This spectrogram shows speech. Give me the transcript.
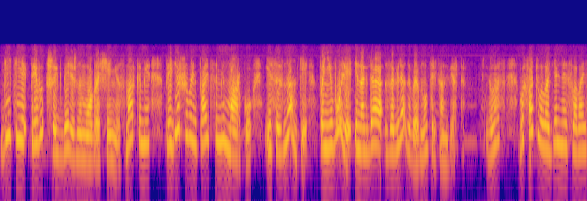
дети, привыкшие к бережному обращению с марками, придерживали пальцами марку и с изнанки, поневоле, иногда заглядывая внутрь конверта. Глаз выхватывал отдельные слова из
